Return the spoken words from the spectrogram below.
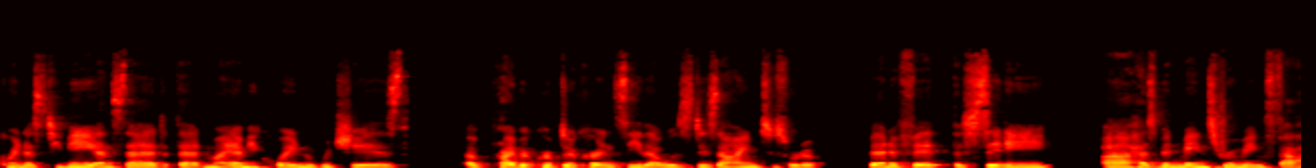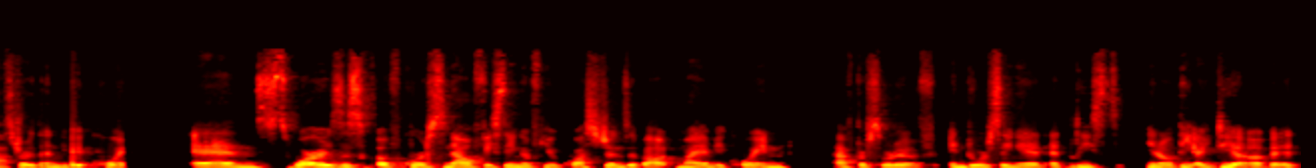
Coindesk TV and said that Miami Coin, which is a private cryptocurrency that was designed to sort of benefit the city, uh, has been mainstreaming faster than Bitcoin. And Suarez is, of course, now facing a few questions about Miami Coin after sort of endorsing it, at least, you know, the idea of it.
